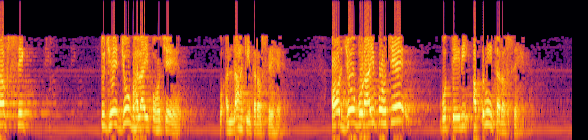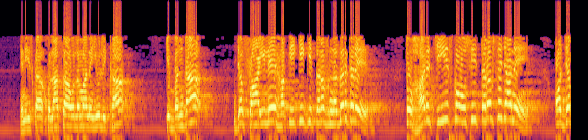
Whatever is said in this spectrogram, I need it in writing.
نفسك تجھے جو بھلائی پہنچے وہ اللہ کی طرف سے ہے۔ اور جو برائی پہنچے، وہ تیری اپنی طرف سے ہے۔ یعنی اس کا خلاصہ علماء نے یوں لکھا کہ بندہ جب فائل حقیقی کی طرف نظر کرے، تو ہر چیز کو اسی طرف سے جانے۔ اور جب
